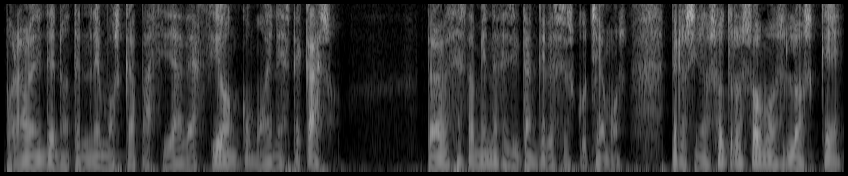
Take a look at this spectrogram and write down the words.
probablemente no tendremos capacidad de acción como en este caso pero a veces también necesitan que les escuchemos. Pero si nosotros somos los que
